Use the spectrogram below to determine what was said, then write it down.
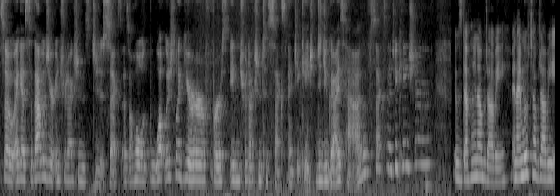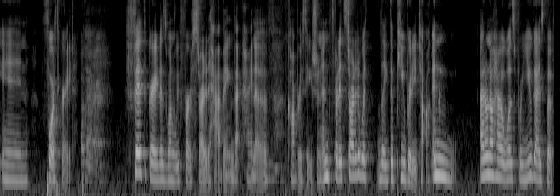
so I guess so that was your introductions to just sex as a whole. What was like your first introduction to sex education? Did you guys have sex education? It was definitely in Abu Dhabi, and I moved to Abu Dhabi in fourth grade. Okay. Fifth grade is when we first started having that kind of conversation, and but it started with like the puberty talk, and I don't know how it was for you guys, but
